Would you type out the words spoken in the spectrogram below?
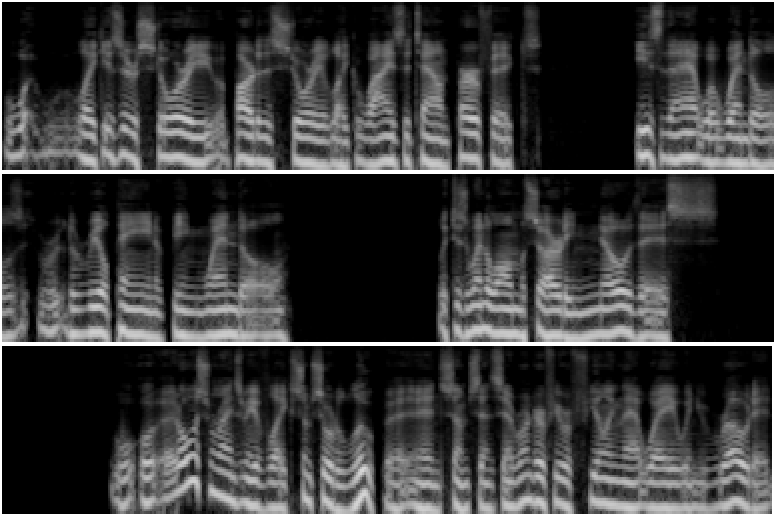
What? Like, is there a story? A part of the story, of like, why is the town perfect? Is that what Wendell's the real pain of being Wendell? Like, does Wendell almost already know this? It almost reminds me of like some sort of loop uh, in some sense. I wonder if you were feeling that way when you wrote it.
